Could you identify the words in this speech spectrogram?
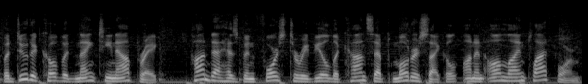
but due to COVID-19 outbreak, Honda has been forced to reveal the concept motorcycle on an online platform.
